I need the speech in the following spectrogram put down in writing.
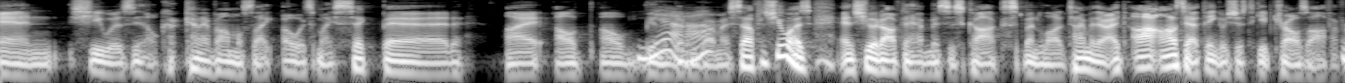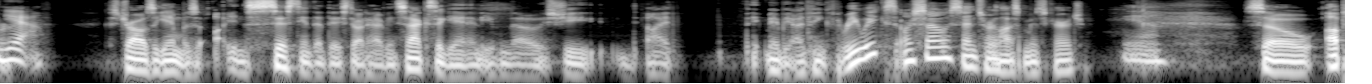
And she was, you know, kind of almost like, oh, it's my sick bed. I, I'll, I'll be in the bedroom by myself. And she was. And she would often have Mrs. Cox spend a lot of time in there. I, honestly, I think it was just to keep Charles off of her Yeah. because Charles again was uh, insisting that they start having sex again, even though she, I, maybe I think three weeks or so since her last miscarriage. Yeah. So up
